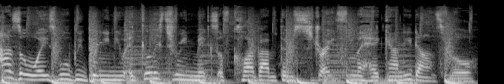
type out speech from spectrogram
As always, we'll be bringing you a glittering mix of club anthems straight from the Hedkandi dance floor.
